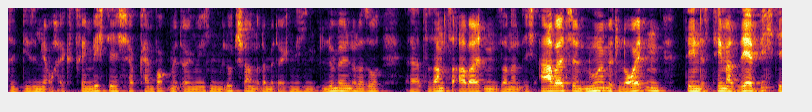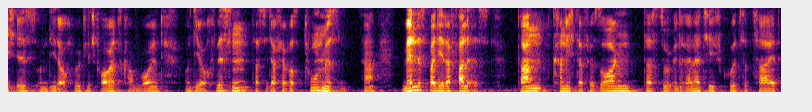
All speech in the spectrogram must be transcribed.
die, die, sind mir auch extrem wichtig. Ich habe keinen Bock mit irgendwelchen Lutschern oder mit irgendwelchen Lümmeln oder so äh, zusammenzuarbeiten, sondern ich arbeite nur mit Leuten, denen das Thema sehr wichtig ist und die da auch wirklich vorwärts kommen wollen und die auch wissen, dass sie dafür was tun müssen. Ja? Wenn das bei dir der Fall ist, dann kann ich dafür sorgen, dass du in relativ kurzer Zeit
